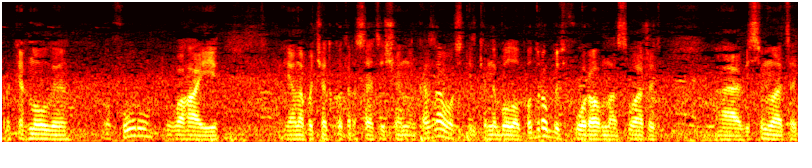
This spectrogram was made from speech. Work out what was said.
протягнули фуру. Вага її я на початку трансляції ще не казав, оскільки не було подробиць. Фура в нас важить е, 18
